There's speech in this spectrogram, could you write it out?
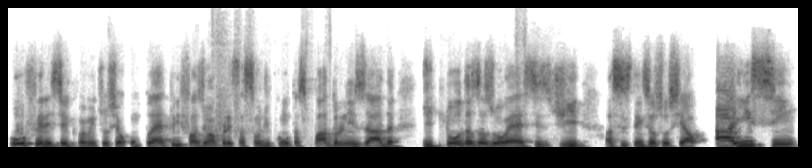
oferecer equipamento social completo e fazer uma prestação de contas padronizada de todas as OSs de assistência social. Aí sim,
